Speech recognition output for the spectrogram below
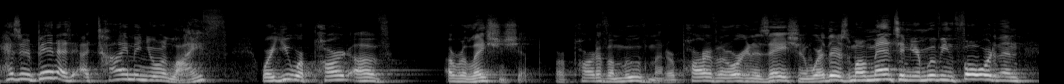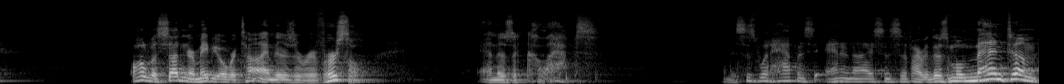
has there been a, a time in your life where you were part of a relationship or part of a movement or part of an organization where there's momentum, you're moving forward, and then all of a sudden, or maybe over time, there's a reversal and there's a collapse. And this is what happens to Ananias and Sapphira. There's momentum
